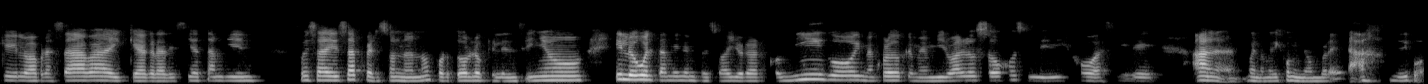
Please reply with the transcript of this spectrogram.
que lo abrazaba y que agradecía también pues a esa persona, ¿no? Por todo lo que le enseñó. Y luego él también empezó a llorar conmigo y me acuerdo que me miró a los ojos y me dijo así de, ah, bueno, me dijo mi nombre, ah, me dijo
